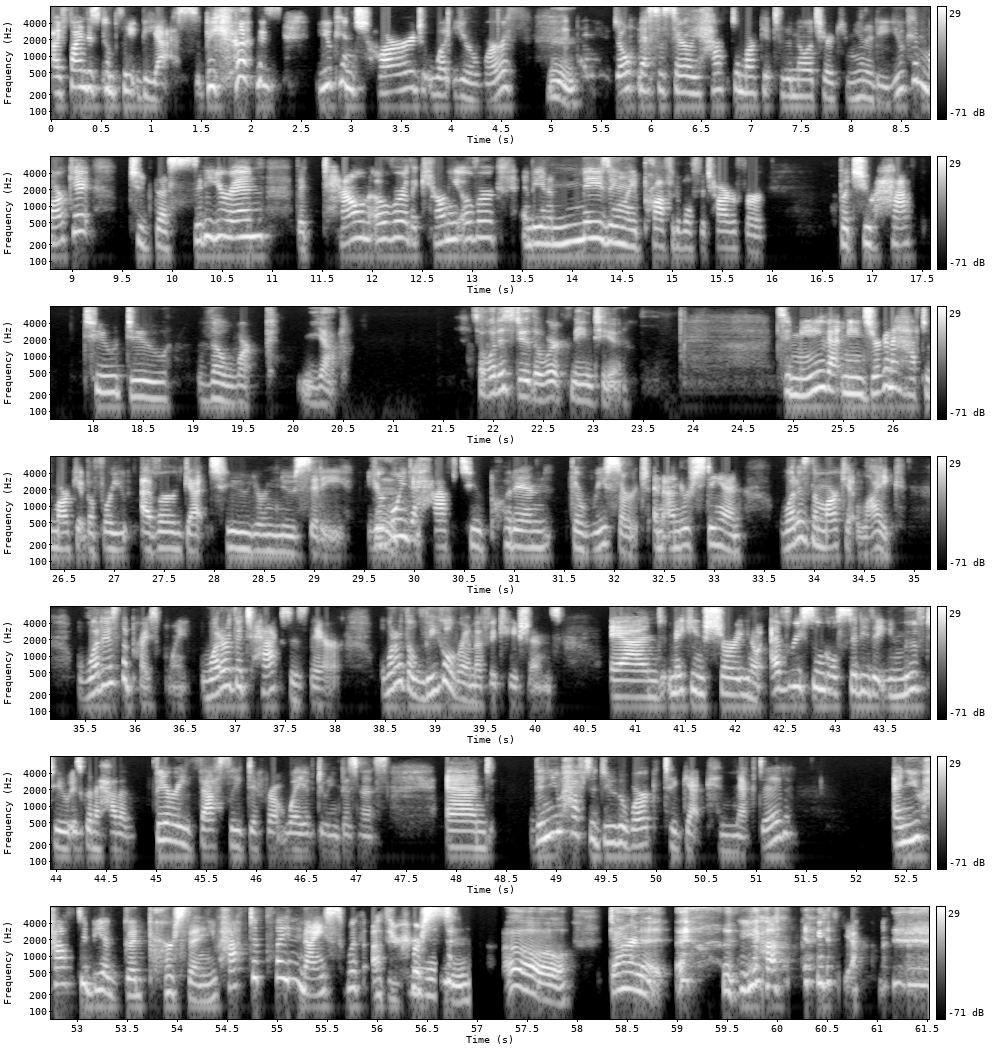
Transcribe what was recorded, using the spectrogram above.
I find is complete BS because you can charge what you're worth mm. and don't necessarily have to market to the military community. You can market to the city you're in, the town over, the county over, and be an amazingly profitable photographer. But you have to do the work. Yeah. So, what does do the work mean to you? To me, that means you're going to have to market before you ever get to your new city you're mm. going to have to put in the research and understand what is the market like what is the price point? What are the taxes there? What are the legal ramifications? And making sure you know every single city that you move to is going to have a very vastly different way of doing business. And then you have to do the work to get connected. And you have to be a good person. You have to play nice with others. Mm. Oh darn it. Yeah. Yeah.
